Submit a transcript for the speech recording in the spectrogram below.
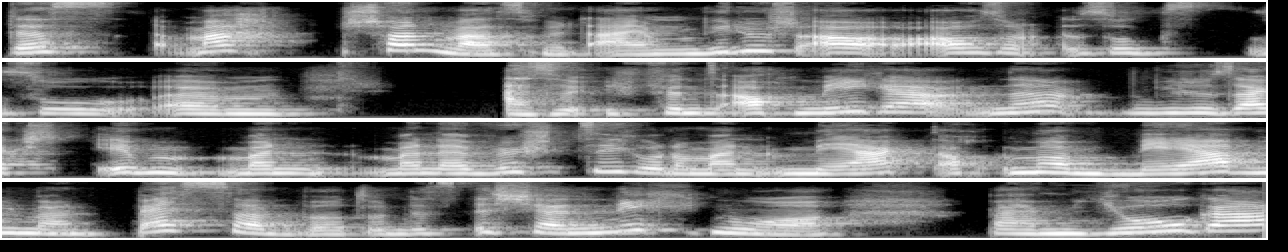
Das macht schon was mit einem. Wie du auch, auch so, so, so ähm, also ich finde es auch mega, ne, wie du sagst, eben, man, man erwischt sich oder man merkt auch immer mehr, wie man besser wird. Und es ist ja nicht nur beim Yoga,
